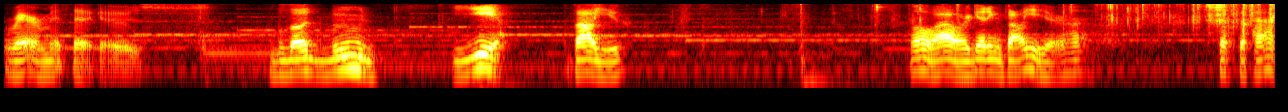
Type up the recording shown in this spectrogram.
rare mythic is Blood Moon. Yeah! Value. Oh wow, we're getting value here, huh? Just the packs.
